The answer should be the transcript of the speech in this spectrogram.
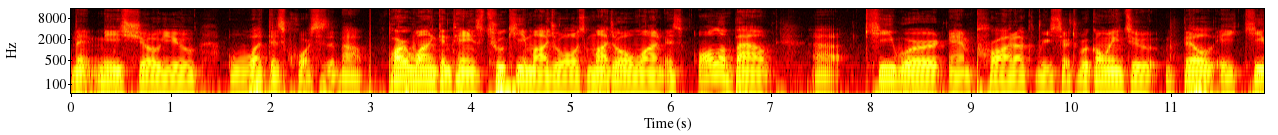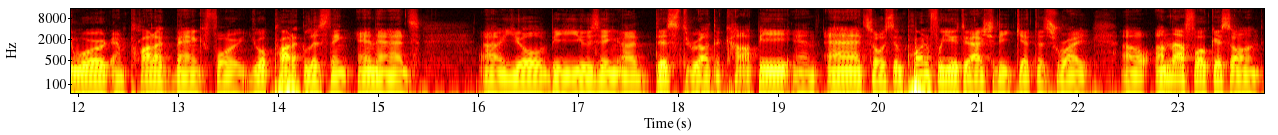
let me show you what this course is about. Part one contains two key modules. Module one is all about uh, keyword and product research. We're going to build a keyword and product bank for your product listing and ads. Uh, you'll be using uh, this throughout the copy and ads. So it's important for you to actually get this right. Uh, I'm not focused on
